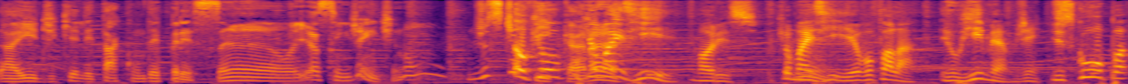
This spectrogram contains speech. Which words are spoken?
aí de que ele tá com depressão. E assim, gente, não justifica, Não, o que, eu, o que né? eu mais ri, Maurício, o que eu mais Hum. ri, eu vou falar. Eu ri mesmo, gente. Desculpa.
